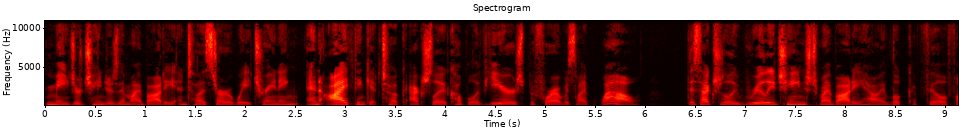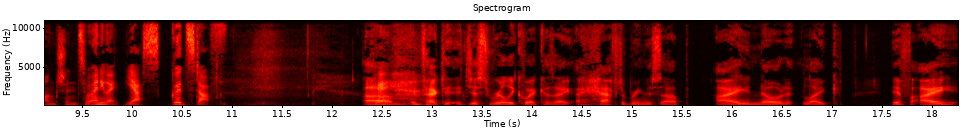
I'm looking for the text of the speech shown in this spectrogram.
major changes in my body until I started weight training. And I think it took actually a couple of years before I was like, wow, this actually really changed my body, how I look, feel, function. So, anyway, yes, good stuff. Okay. Um, in fact, just really quick because I, I have to bring this up. I know that, like if I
